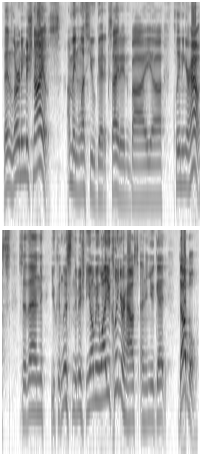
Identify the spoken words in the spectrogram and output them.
than learning Mishnayos. I mean, unless you get excited by uh, cleaning your house. So then you can listen to Mishnah Yomi while you clean your house, and then you get double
